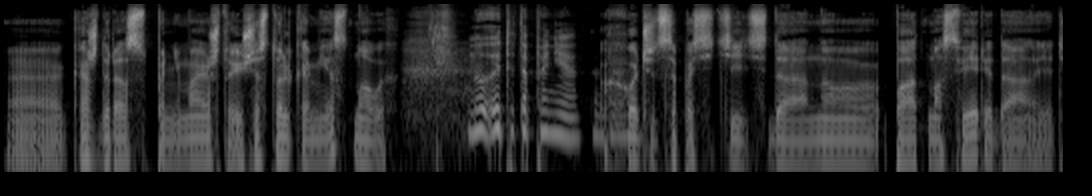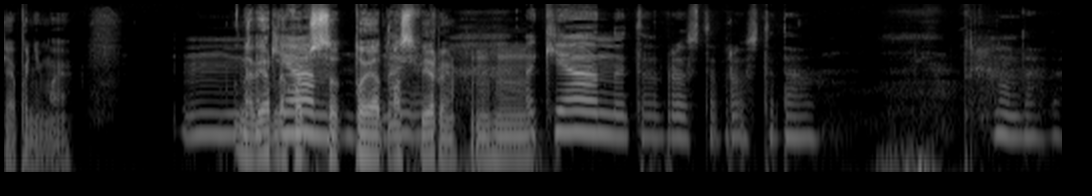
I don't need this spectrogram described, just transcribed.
э, каждый раз понимаю, что еще столько мест новых Ну, это-то понятно, да. хочется посетить, да, но по атмосфере, да, я тебя понимаю. Наверное, океан, хочется той атмосферы. Мгм. Океан, это просто, просто, да. Ну, да, да.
